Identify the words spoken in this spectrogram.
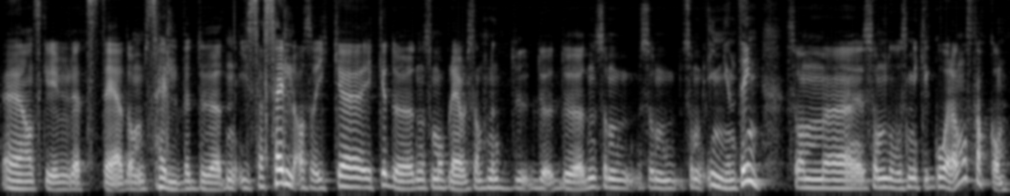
eh, Han skriver et sted om selve døden i seg selv. altså Ikke, ikke døden som opplevelse, men døden som, som, som ingenting. Som, eh, som, noe som ikke går an å snakke om.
